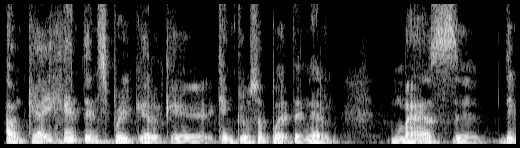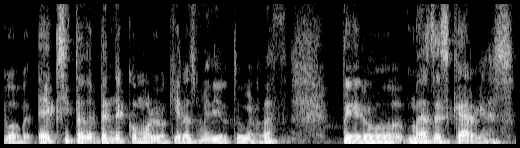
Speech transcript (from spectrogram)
Aunque hay gente en Spreaker que, que incluso puede tener más, eh, digo, éxito depende cómo lo quieras medir tú, ¿verdad? Pero más descargas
